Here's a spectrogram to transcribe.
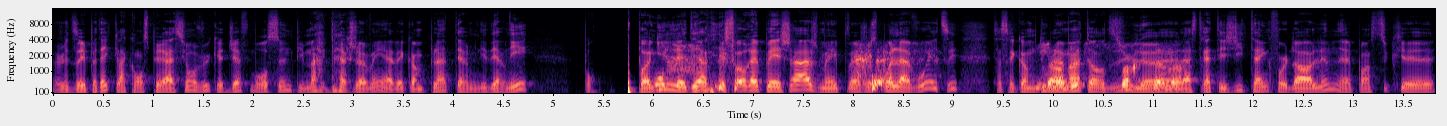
Je veux dire, peut-être que la conspiration vu que Jeff Molson puis Marc Bergevin avaient comme plan de terminer dernier pour pogner le dernier choix au repêchage, mais ils pouvaient juste pas l'avouer, tu sais. Ça serait comme doublement tordu, là, la stratégie Tank for Darlin. Penses-tu que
